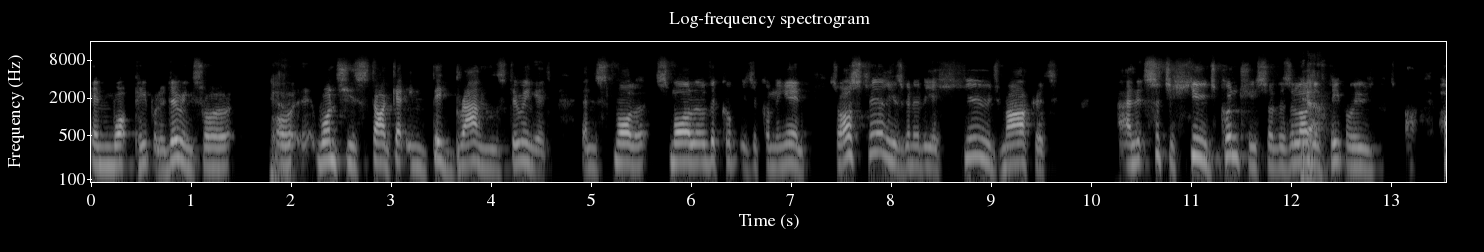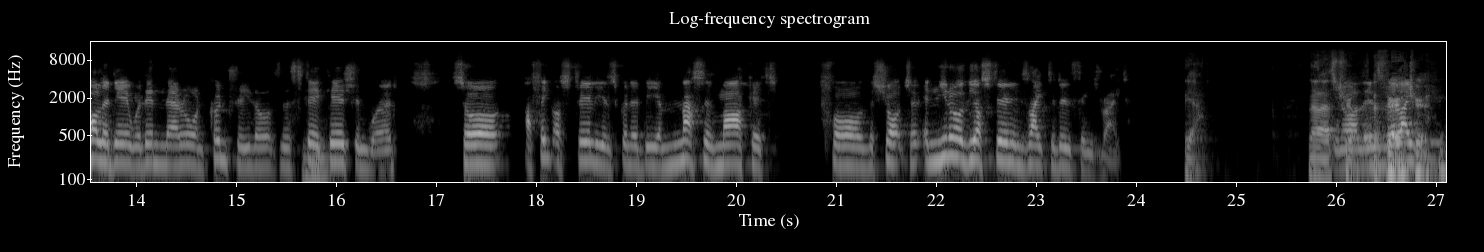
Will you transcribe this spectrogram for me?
in what people are doing. So yeah. Or once you start getting big brands doing it, then smaller, smaller other companies are coming in. So Australia is going to be a huge market, and it's such a huge country. So there's a lot yeah. of people who holiday within their own country, though the mm-hmm. staycation mm-hmm. word. So I think Australia is going to be a massive market for the short term. And you know, the Australians like to do things right. Yeah. No, that's you true. Know, that's very like, true.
